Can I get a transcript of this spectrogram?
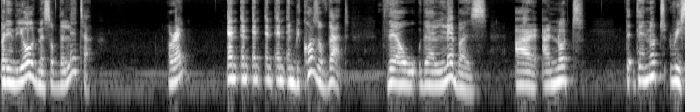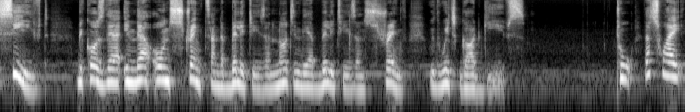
but in the oldness of the letter. All right? And and and and, and, and because of that, their their labors are are not they're not received because they're in their own strengths and abilities and not in the abilities and strength with which God gives. To that's why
